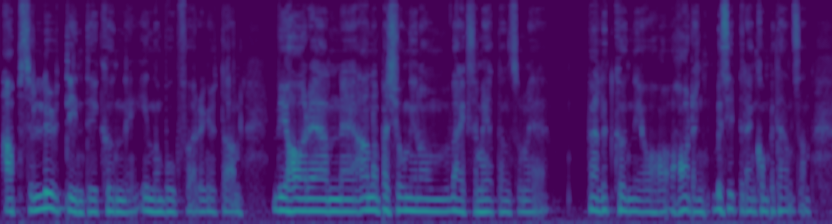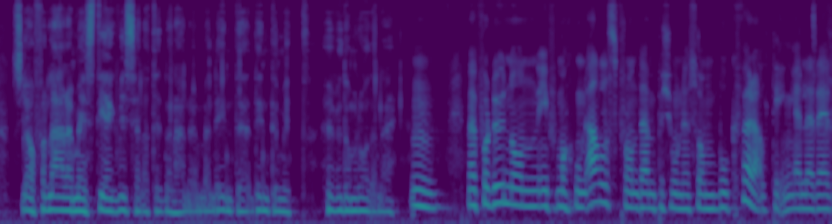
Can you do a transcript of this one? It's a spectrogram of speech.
absolut inte är kunnig inom bokföring utan vi har en eh, annan person inom verksamheten som är väldigt kunnig och har den, besitter den kompetensen. Så jag får lära mig stegvis hela tiden här nu men det är inte, det är inte mitt huvudområde. Nej. Mm. Men får du någon information alls från den personen som bokför allting eller är,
